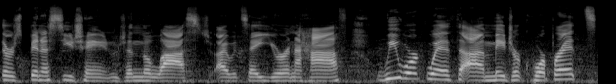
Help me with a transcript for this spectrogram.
there's been a sea change in the last, I would say, year and a half. We work with um, major corporates,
